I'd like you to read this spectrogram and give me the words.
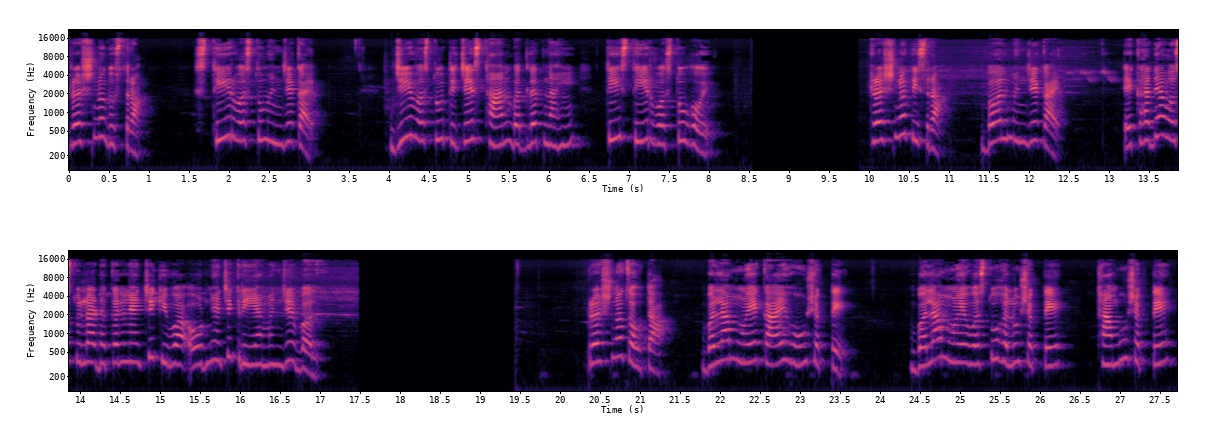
प्रश्न दुसरा स्थिर वस्तू म्हणजे काय? जी वस्तू तिचे स्थान बदलत नाही ती स्थिर वस्तू होय. प्रश्न तिसरा बल म्हणजे काय? एखाद्या वस्तूला ढकलण्याची किंवा ओढण्याची क्रिया म्हणजे बल. प्रश्न चौथा बलामुळे काय होऊ शकते? बलामुळे वस्तू हलू शकते थांबू शकते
